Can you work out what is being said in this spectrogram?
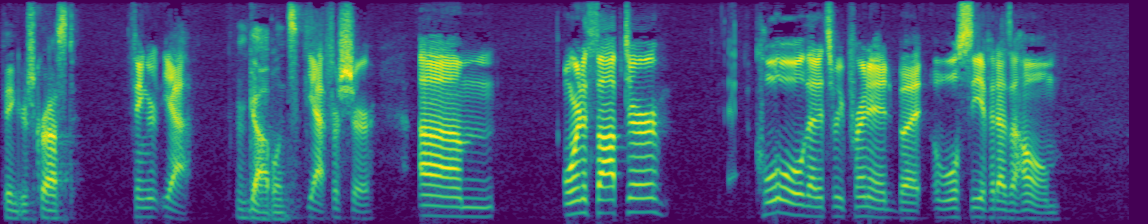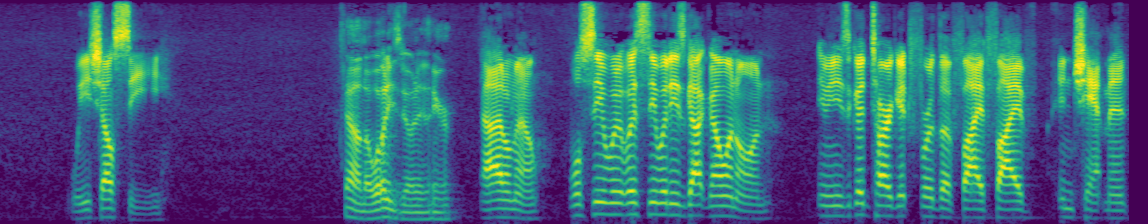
Fingers crossed. Finger, yeah. Goblins. Yeah, for sure. Um, Ornithopter, cool that it's reprinted, but we'll see if it has a home. We shall see. I don't know what he's doing in here. I don't know. We'll see. What, we'll see what he's got going on. I mean, he's a good target for the five-five enchantment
